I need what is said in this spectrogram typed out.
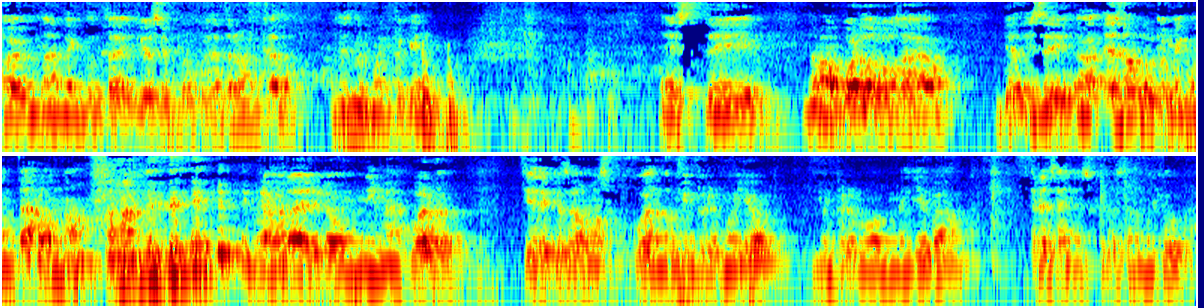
hay una anécdota. Yo siempre fui atrabancado, desde muy pequeño. Este, no me acuerdo, o sea, yo dice, ah, eso es lo que me contaron, ¿no? Ajá. La verdad, yo ni me acuerdo. Dice que estábamos jugando mi primo y yo. Mi primo me lleva tres años, creo, si no me equivoco.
